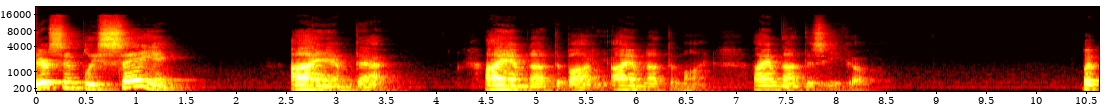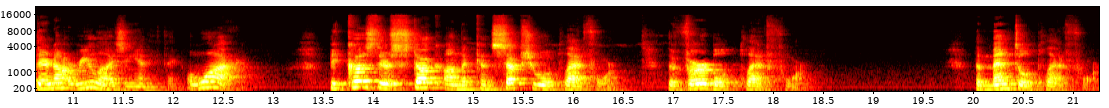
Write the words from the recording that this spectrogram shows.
They're simply saying, I am that. I am not the body. I am not the mind. I am not this ego. But they're not realizing anything. Why? Because they're stuck on the conceptual platform, the verbal platform, the mental platform.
